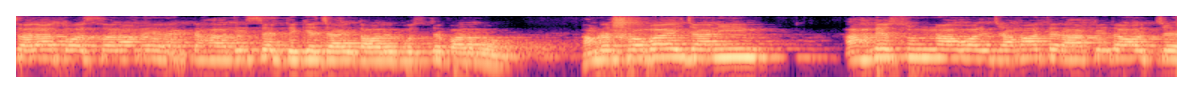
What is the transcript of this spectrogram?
সালাতামের একটা হাদিসের দিকে যাই তাহলে বুঝতে পারব। আমরা সবাই জানি আহলে সুন্না ওয়াল জামাতের আকিদা হচ্ছে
